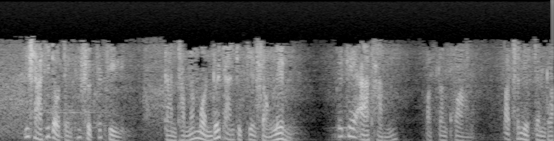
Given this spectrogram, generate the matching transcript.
ๆ วิชาที่โดดเด่นที่สุดก็คือ การทำน้ำมนต์ด้วยการจุดเทียนสองเล่ม เพื่อแก้อาถรรพ์ปัดรังควานปัดเสนียดจันไร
